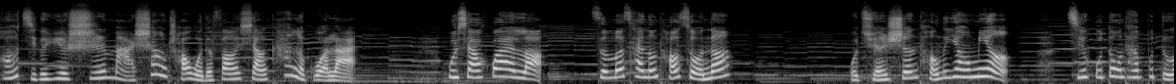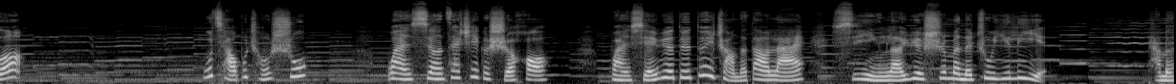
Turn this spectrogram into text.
好几个乐师马上朝我的方向看了过来，我吓坏了，怎么才能逃走呢？我全身疼得要命，几乎动弹不得。无巧不成书，万幸在这个时候，管弦乐队队长的到来吸引了乐师们的注意力，他们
